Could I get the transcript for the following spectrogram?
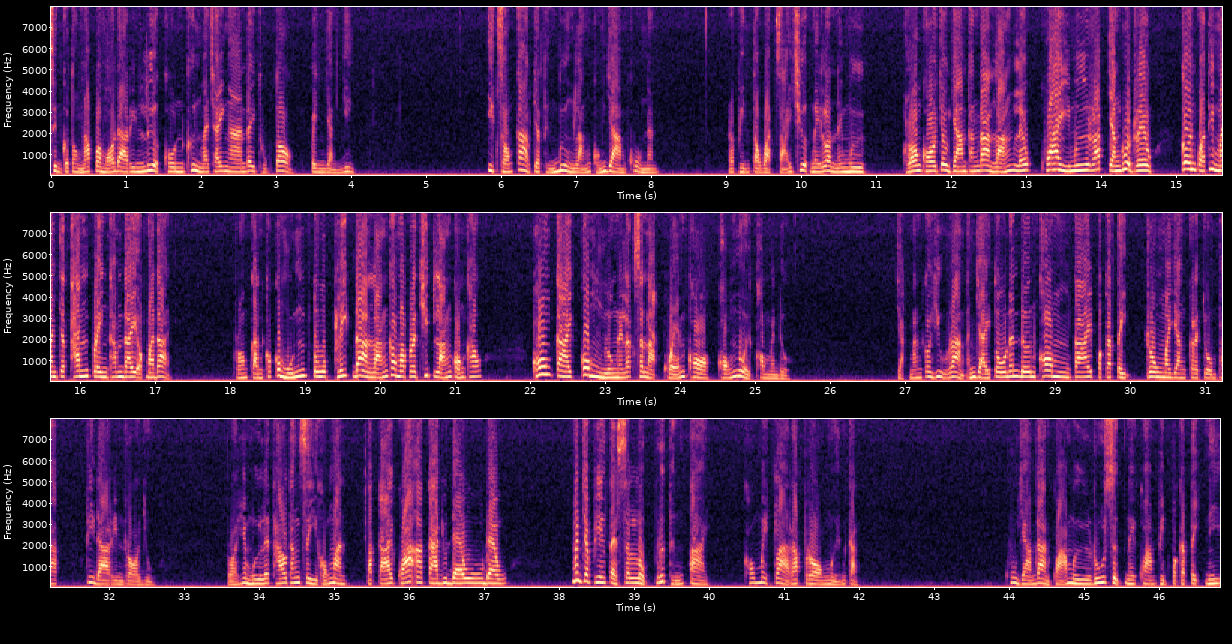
ซึ่งก็ต้องนับว่าหมอดารินเลือกคนขึ้นมาใช้งานได้ถูกต้องเป็นอย่างยิ่ง อีกสองก้าวจะถึงเบื้องหลังของยามคู่นั้นระพินตวัดสายเชือกในล่อนในมือ คล้องคอเจ้ายามทางด้านหลัง แล้วควยมือรับอย่างรวดเร็ว เกินกว่าที่มันจะทันเปล่งคำใดออกมาได้ พร้อมกันเขาก็หมุนตัวพลิกด้านหลังเข้ามาประชิดหลังของเขา ค้งกายก้มลงในลักษณะแขวนคอของหน่วยคอมมานโด จากนั้นก็หิ้วร่างอันใหญ่โตนั้นเดินค่อมกายปกติตรงมายังกระโจมพักที่ดารินรออยู่ ปล่อยให้มือและเท้าทั้งสี่ของมัน ตะกายคว้าอากาศอยู่เดวเดวมันจะเพียงแต่สลบหรือถึงตาย เขาไม่กล้ารับรองเหมือนกัน คู่ยามด้านขวามือรู้สึกในความผิดปกตินี้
